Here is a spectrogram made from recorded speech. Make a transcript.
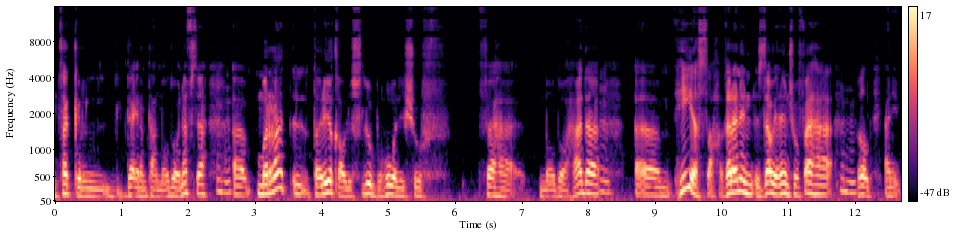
نسكر الدائره متاع الموضوع نفسه. آه، مرات الطريقة والأسلوب هو اللي يشوف فيها الموضوع هذا. هي الصح. غير أنا الزاويه اللي نشوفها. غلط. يعني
